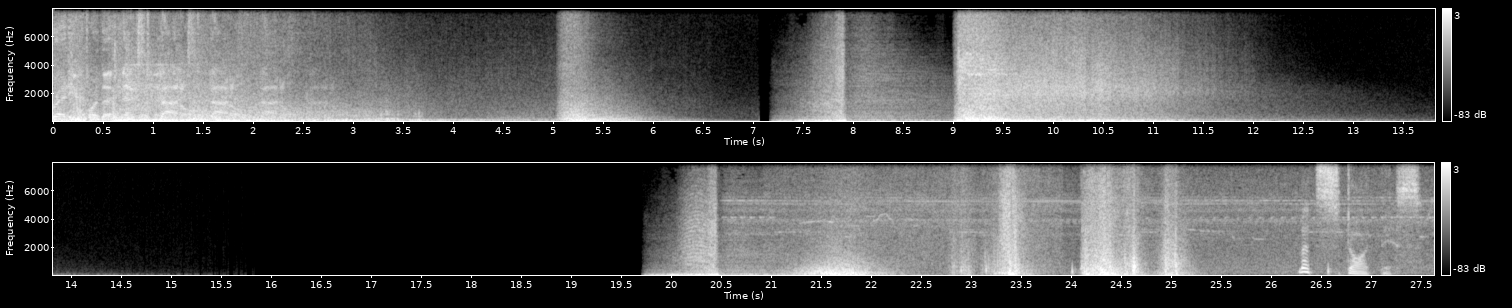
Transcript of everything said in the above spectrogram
ready for the next battle. Battle. Battle. Let's start this.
